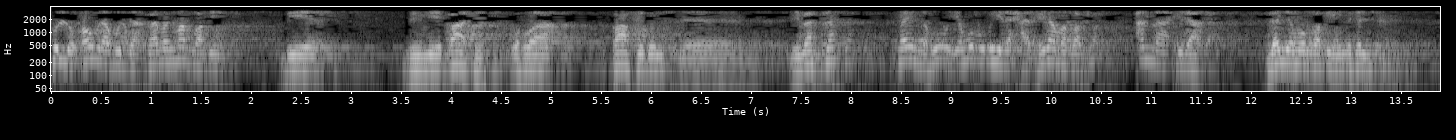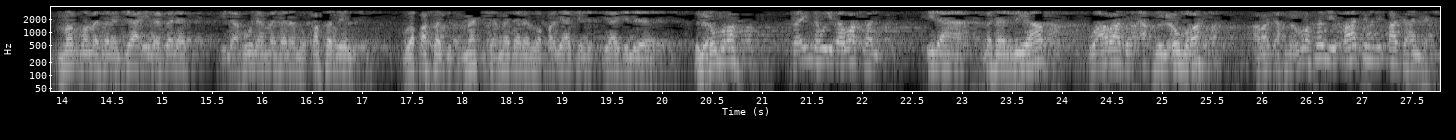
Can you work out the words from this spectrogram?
كل قوم لابد فمن مر بميقاته وهو قاصد آه، لمكة فإنه يمر به إلى حاله إذا مر به. أما إذا لم يمر به مثل مر مثلا جاء إلى بلد إلى هنا مثلا وقصد وقصد مكة مثلا وقال لأجل العمرة فإنه إذا وصل إلى مثلا الرياض وأراد أخذ العمرة أراد أخذ العمرة فميقاته ميقات أهل نجد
